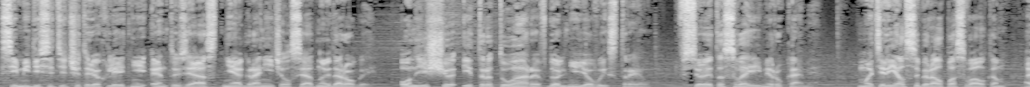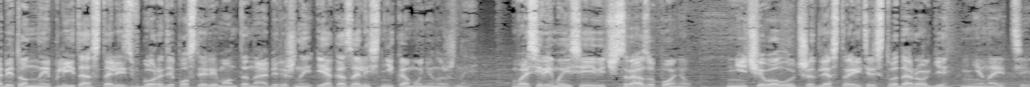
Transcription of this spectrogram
74-летний энтузиаст не ограничился одной дорогой. Он еще и тротуары вдоль нее выстроил. Все это своими руками. Материал собирал по свалкам, а бетонные плиты остались в городе после ремонта набережной и оказались никому не нужны. Василий Моисеевич сразу понял – Ничего лучше для строительства дороги не найти.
